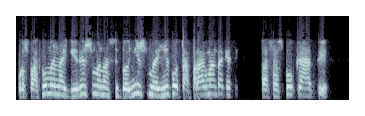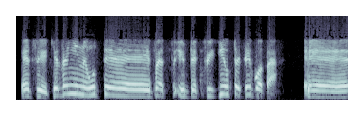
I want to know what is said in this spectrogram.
Προσπαθούμε να γυρίσουμε, να συντονίσουμε λίγο τα πράγματα. Γιατί θα σας πω κάτι. Έτσι, και δεν είναι ούτε υπε- υπεκφυγή ούτε τίποτα. Ε, ε,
